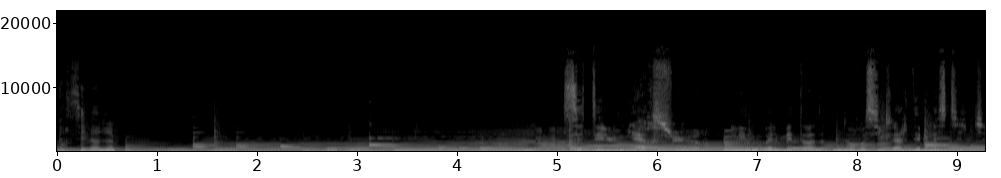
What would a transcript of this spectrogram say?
Merci, Benjamin. C'était Lumière sur les nouvelles méthodes de recyclage des plastiques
